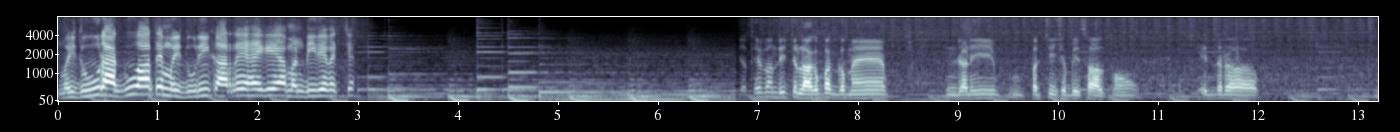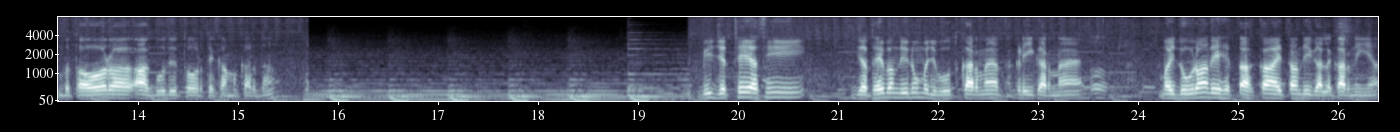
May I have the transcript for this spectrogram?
ਮਜ਼ਦੂਰ ਆਗੂ ਆ ਤੇ ਮਜ਼ਦੂਰੀ ਕਰ ਰਹੇ ਹੈਗੇ ਆ ਮੰਡੀ ਦੇ ਵਿੱਚ। ਜਥੇਬੰਦੀ ਚ ਲਗਭਗ ਮੈਂ ਜਾਣੀ 25 26 ਸਾਲ ਤੋਂ ਇੱਧਰ ਬਤੌਰ ਆਗੂ ਦੇ ਤੌਰ ਤੇ ਕੰਮ ਕਰਦਾ। ਵੀ ਜਿੱਥੇ ਅਸੀਂ ਜਥੇਬੰਦੀ ਨੂੰ ਮਜ਼ਬੂਤ ਕਰਨਾ ਹੈ ਤਕੜੀ ਕਰਨਾ ਹੈ ਮਜ਼ਦੂਰਾਂ ਦੇ ਹਿੱਤ ਹੱਕਾਂ ਦੀ ਗੱਲ ਕਰਨੀ ਆ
